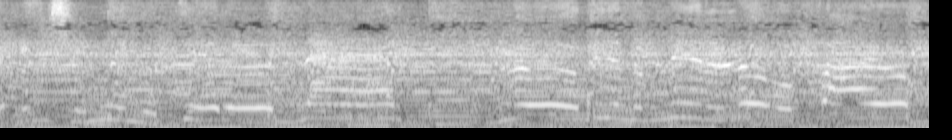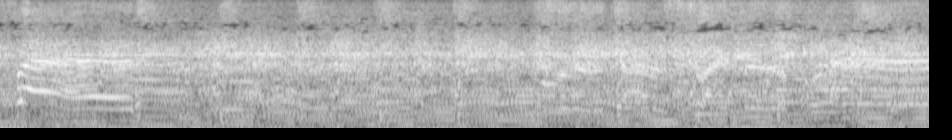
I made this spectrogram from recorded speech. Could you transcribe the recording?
Radiation in the dead of night. Love in the middle of a firefight. Honey, gotta strike me blind.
